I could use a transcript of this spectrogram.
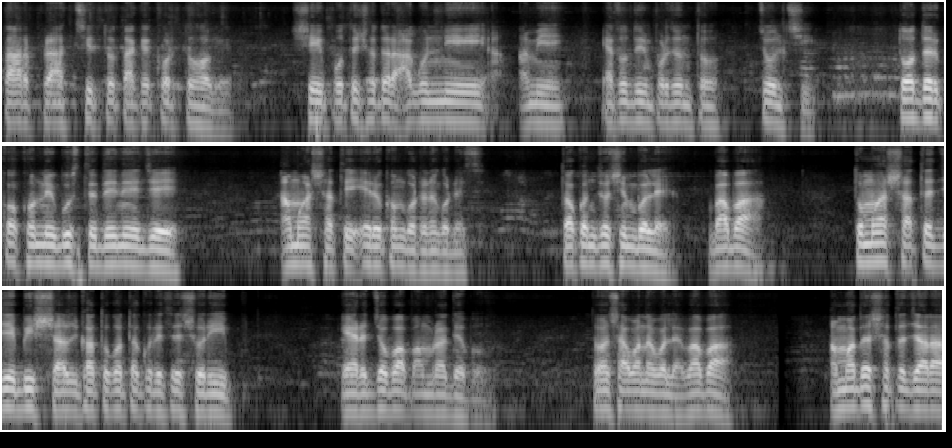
তার প্রাচ্ছিত্য তাকে করতে হবে। সেই প্রতিশোধের আগুন নিয়েই আমি এতদিন পর্যন্ত চলছি। তোদের কখনোই বুঝতে দেয়নি যে আমার সাথে এরকম ঘটনা ঘটেছে। তখন জসিম বলে, বাবা, তোমার সাথে যে বিশ্বাসঘাতকতা করেছে শরীফ, এর জবাব আমরা দেব। তখন সাবানা বলে, বাবা আমাদের সাথে যারা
